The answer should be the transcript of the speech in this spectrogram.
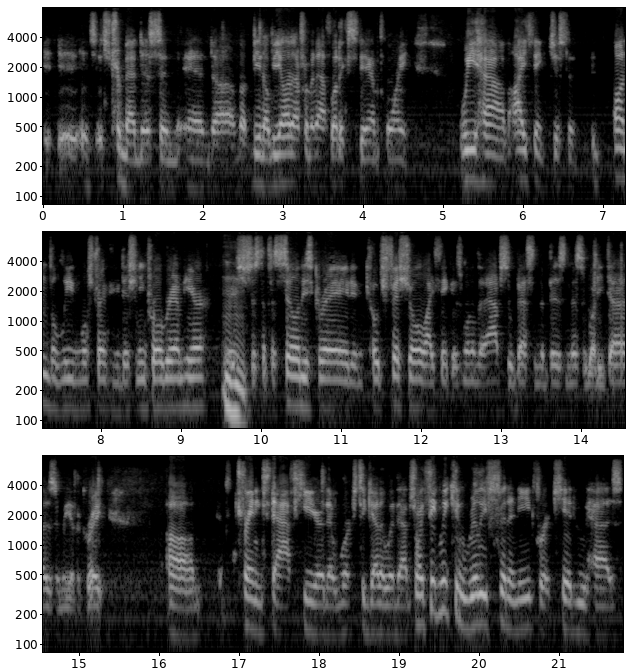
it, it's, it's tremendous. And, and uh, but, you know, beyond that, from an athletic standpoint, we have, I think, just an unbelievable strength and conditioning program here. Mm-hmm. It's just the facilities great, and Coach Fishel, I think, is one of the absolute best in the business of what he does, and we have a great um, training staff here that works together with them. So I think we can really fit a need for a kid who has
